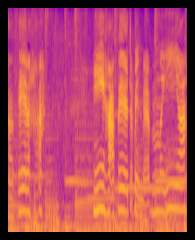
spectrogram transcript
คาเฟ่นะคะ นี่คาเฟ่จะเป็นแบบนี้นะ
